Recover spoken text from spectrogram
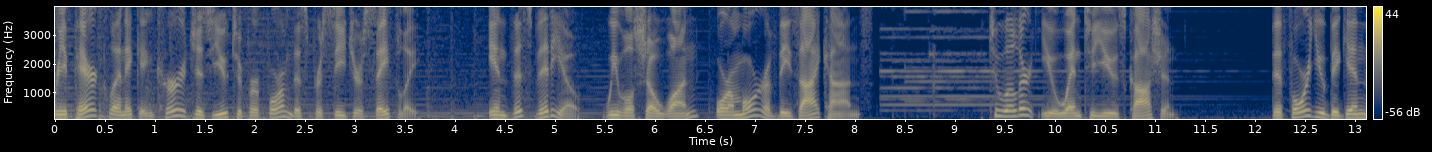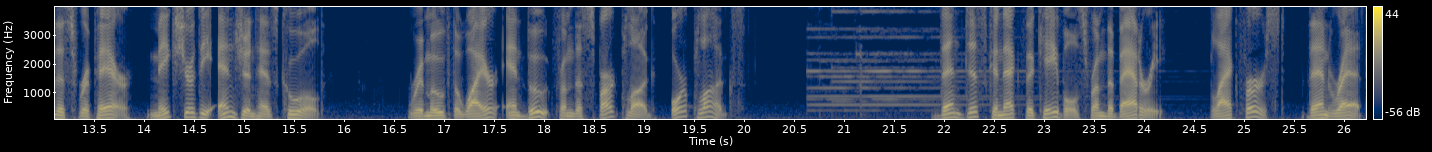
Repair Clinic encourages you to perform this procedure safely. In this video, we will show one or more of these icons to alert you when to use caution. Before you begin this repair, make sure the engine has cooled. Remove the wire and boot from the spark plug or plugs. Then disconnect the cables from the battery, black first, then red.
